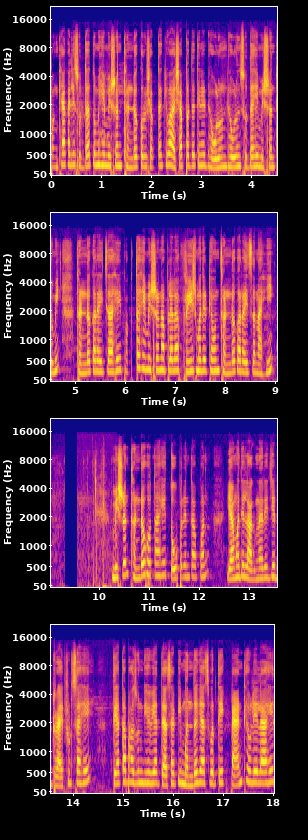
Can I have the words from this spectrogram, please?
पंख्याखाली सुद्धा तुम्ही हे मिश्रण थंड करू शकता किंवा अशा पद्धतीने ढवळून ढवळून सुद्धा हे मिश्रण तुम्ही थंड करायचं आहे. फक्त हे मिश्रण आपल्याला फ्रीजमध्ये ठेवून थंड करायचं नाही. मिश्रण थंड होत आहे तोपर्यंत आपण यामध्ये लागणारे जे ड्रायफ्रूट्स आहे ते आता भाजून घेऊया. त्यासाठी मंद गॅसवरती एक पॅन ठेवलेला आहे.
